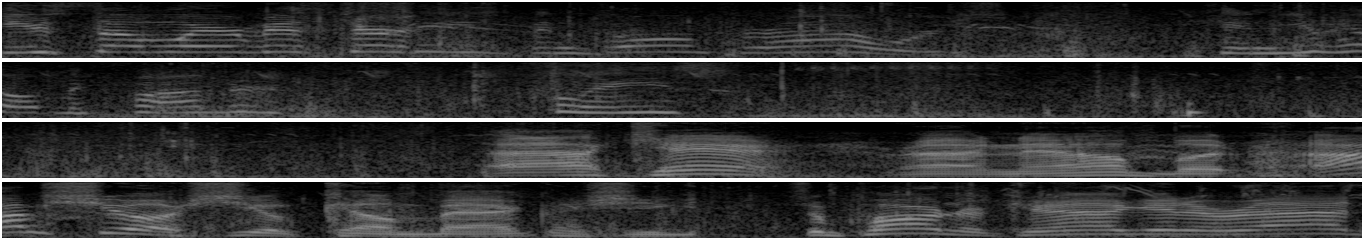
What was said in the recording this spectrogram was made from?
Take you somewhere, mister? She's been gone for hours. Can you help me find her? Please? I can't right now, but I'm sure she'll come back when she. So, partner, can I get a ride?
